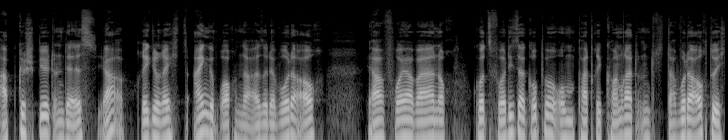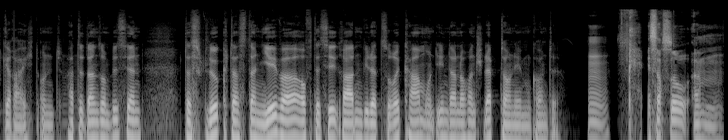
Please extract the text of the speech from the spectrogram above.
abgespielt und der ist ja regelrecht eingebrochen da. Also der wurde auch, ja, vorher war er noch kurz vor dieser Gruppe um Patrick Konrad und da wurde er auch durchgereicht und hatte dann so ein bisschen das Glück, dass dann Jever auf der Zielgeraden wieder zurückkam und ihn dann noch in Schlepptau nehmen konnte. Hm. Ist auch so, ähm,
